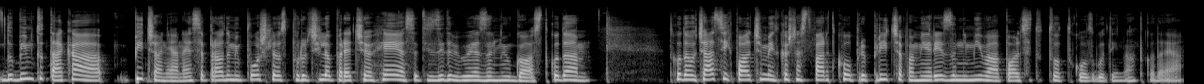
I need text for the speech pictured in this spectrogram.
dobim tudi taka pičanja, ne? se pravi, da mi pošljajo sporočilo, pa rečejo, hej, se ti zdi, da bi bil jaz zanimiv gost. Tako da, tako da včasih, pol, če me kakšna stvar tako prepriča, pa mi je res zanimiva, pa se tudi to tako zgodi. No? Tako da, ja.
